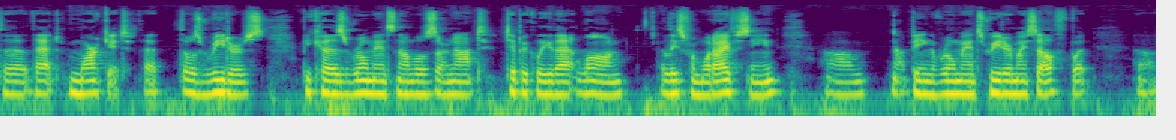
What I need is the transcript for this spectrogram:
the that market, that those readers, because romance novels are not typically that long, at least from what I've seen. Um, not being a romance reader myself, but uh,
